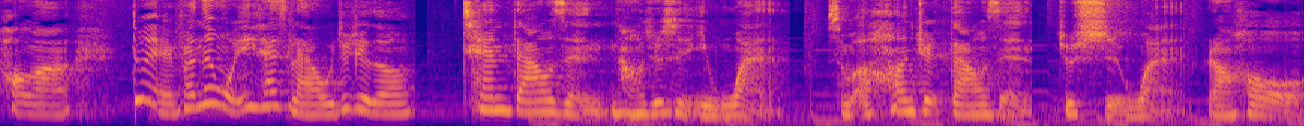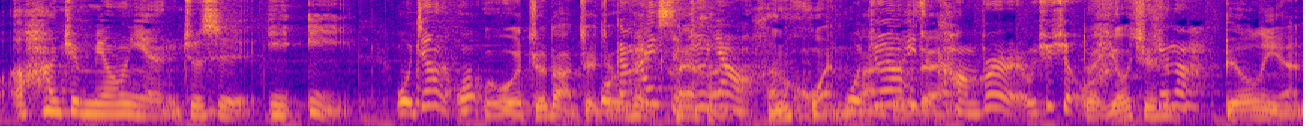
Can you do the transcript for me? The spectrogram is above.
好啦，对，反正我一开始来我就觉得 ten thousand，然后就是一万，什么 a hundred thousand 就十万，然后 a hundred million 就是一亿。我这样，我我我知道，这我刚开始就要很，很混乱，我就要一直 convert，我就觉得对，尤其是 billion，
